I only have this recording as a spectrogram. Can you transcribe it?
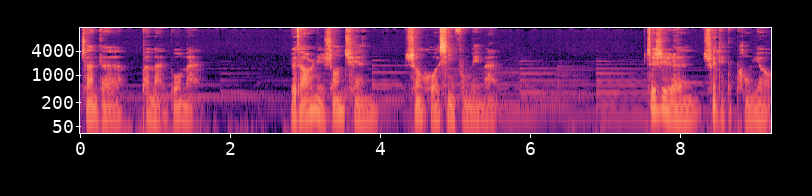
赚得。盆满钵满，有的儿女双全，生活幸福美满。这些人是你的朋友、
